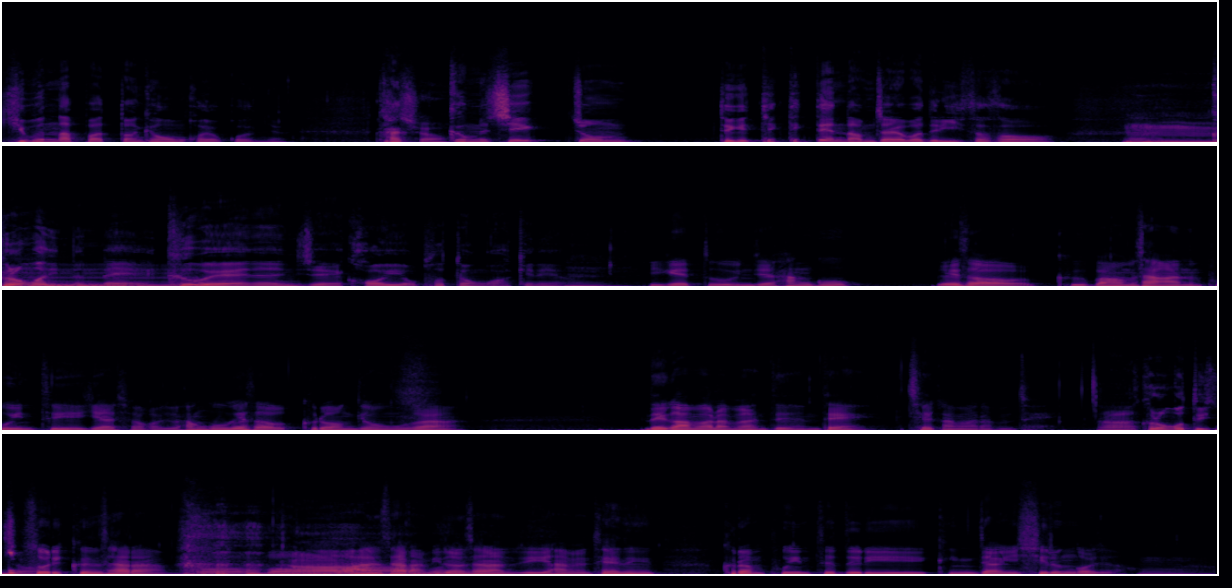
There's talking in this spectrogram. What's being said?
기분 나빴던 경험 거의 없거든요. 그쵸. 가끔씩 좀 되게 틱틱된 남자 알바들이 있어서 음. 그런 건 음. 있는데 그 외에는 이제 거의 없었던 것 같긴 해요. 음. 이게 또 이제 한국 에서 그 마음 상하는 포인트 얘기하셔가지고 한국에서 그런 경우가 내가 말하면 안 되는데 제가 말하면 돼. 아 그런 것도 있죠. 목소리 큰 사람, 뭐뭐 아, 한 사람 이런. 사람들이 하면 되는 그런 포인트들이 굉장히 싫은 거죠. 음.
